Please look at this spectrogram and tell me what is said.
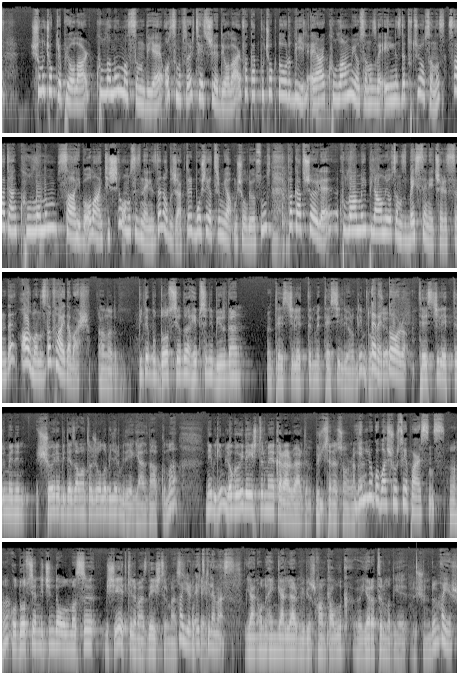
Şunu çok yapıyorlar. Kullanılmasın diye o sınıfları tescil ediyorlar. Fakat bu çok doğru değil. Eğer kullanmıyorsanız ve elinizde tutuyorsanız zaten kullanım sahibi olan kişi onu sizin elinizden alacaktır. Boşa yatırım yapmış oluyorsunuz. Fakat şöyle kullanmayı planlıyorsanız 5 sene içerisinde almanızda fayda var. Anladım. Bir de bu dosyada hepsini birden tescil ettirme tescil diyorum değil mi doğru? Evet doğru. Tescil ettirmenin şöyle bir dezavantajı olabilir mi diye geldi aklıma. Ne bileyim logoyu değiştirmeye karar verdim 3 sene sonra ben. Yeni logo başvurusu yaparsınız. Hı hı. O dosyanın içinde olması bir şeyi etkilemez, değiştirmez. Hayır, okay. etkilemez. Yani onu engeller mi, bir hantallık e, yaratır mı diye düşündüm. Hayır.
